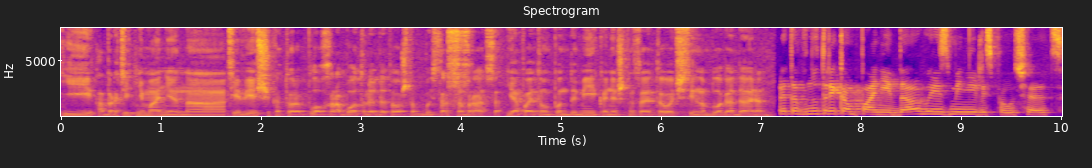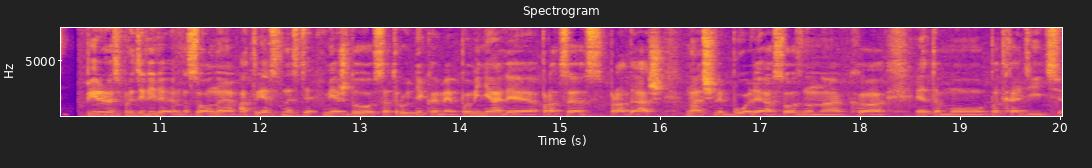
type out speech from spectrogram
и обратить внимание на те вещи, которые плохо работали для того, чтобы быстро собраться. Я поэтому пандемии, конечно, за это очень сильно благодарен. Это внутри компании, да, вы изменились, получается? Перераспределили зоны ответственности между сотрудниками, поменяли процесс продаж, начали более осознанно к этому подходить,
